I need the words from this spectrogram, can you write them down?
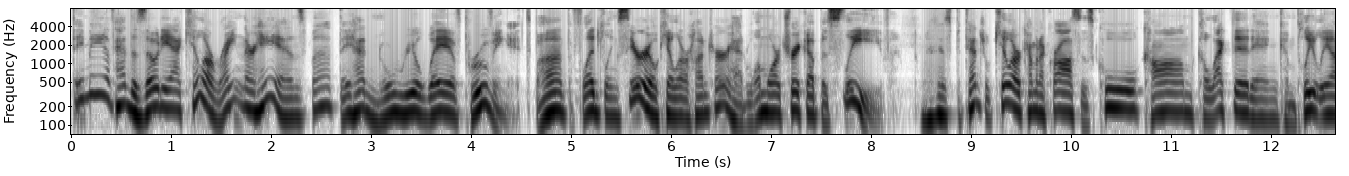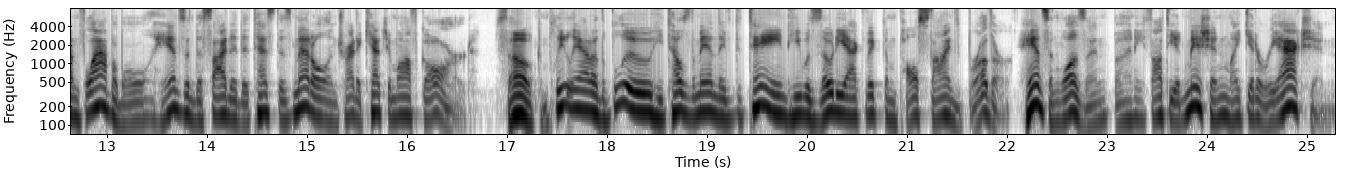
They may have had the Zodiac Killer right in their hands, but they had no real way of proving it. But the fledgling serial killer hunter had one more trick up his sleeve. His potential killer coming across as cool, calm, collected, and completely unflappable, Hanson decided to test his mettle and try to catch him off guard. So, completely out of the blue, he tells the man they've detained he was Zodiac victim Paul Stine's brother. Hanson wasn't, but he thought the admission might get a reaction.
